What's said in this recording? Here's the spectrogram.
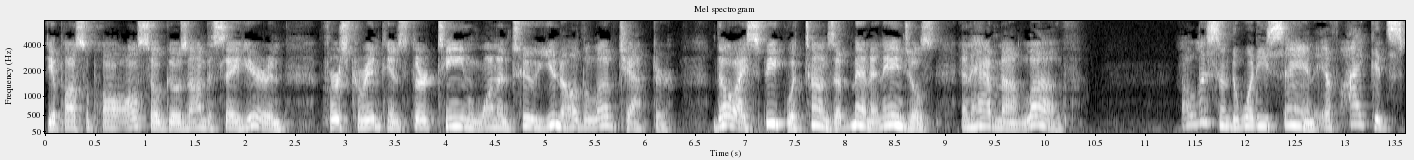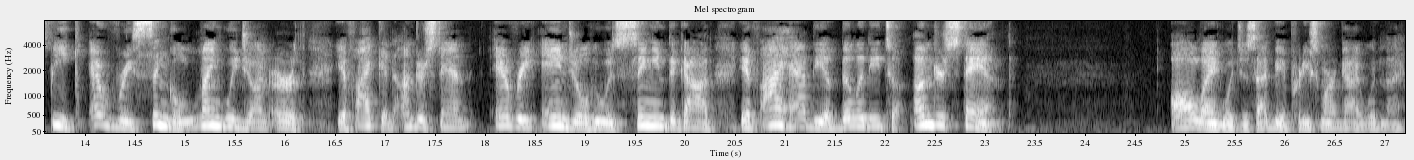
The Apostle Paul also goes on to say here in 1 Corinthians 13 1 and 2, you know, the love chapter. Though I speak with tongues of men and angels and have not love. Now listen to what he's saying. If I could speak every single language on earth, if I could understand every angel who is singing to God, if I had the ability to understand all languages, I'd be a pretty smart guy, wouldn't I?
